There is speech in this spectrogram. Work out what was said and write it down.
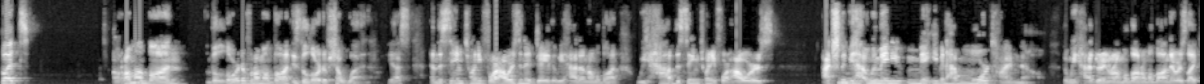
But Ramadan, the Lord of Ramadan is the Lord of Shawwal. Yes? And the same 24 hours in a day that we had in Ramadan, we have the same 24 hours. Actually, we have we may may even have more time now than we had during Ramadan. Ramadan, there was like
